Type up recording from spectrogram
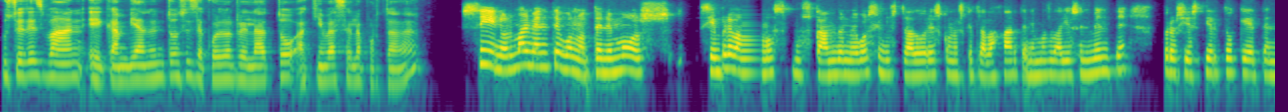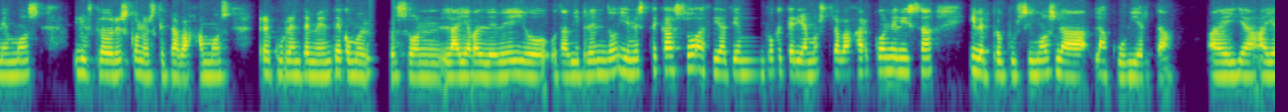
¿Ustedes van eh, cambiando entonces de acuerdo al relato a quién va a ser la portada? Sí, normalmente, bueno, tenemos, siempre vamos buscando nuevos ilustradores con los que trabajar, tenemos varios en mente, pero sí es cierto que tenemos ilustradores con los que trabajamos recurrentemente, como son Laia Valdebello o David Rendo, y en este caso hacía tiempo que queríamos trabajar con Elisa y le propusimos la, cubierta a ella. Hay,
